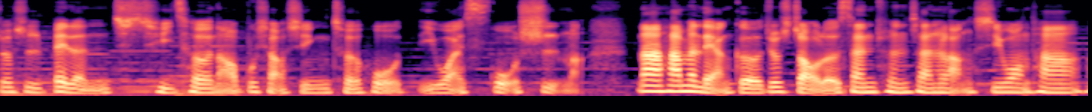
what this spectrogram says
就是被人骑车，然后不小心车祸意外过世嘛。那他们两个就是找了山村三郎，希望他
